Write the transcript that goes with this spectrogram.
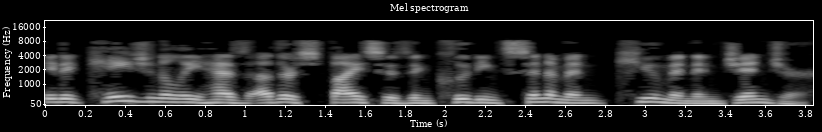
It occasionally has other spices including cinnamon, cumin and ginger.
